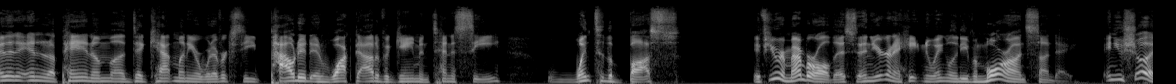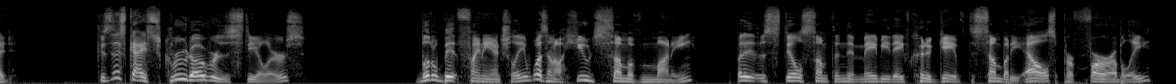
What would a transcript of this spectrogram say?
and then they ended up paying him uh, dead cap money or whatever because he pouted and walked out of a game in Tennessee, went to the bus. If you remember all this, then you're going to hate New England even more on Sunday, and you should, because this guy screwed over the Steelers. A little bit financially, it wasn't a huge sum of money but it was still something that maybe they could have gave to somebody else, preferably.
